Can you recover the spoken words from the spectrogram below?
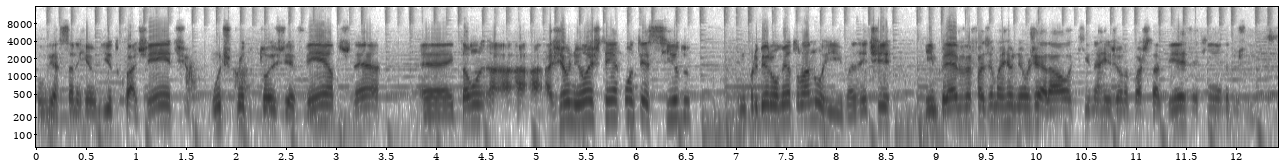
conversando e reunido com a gente, muitos produtores de eventos, né? É, então, a, a, as reuniões têm acontecido no primeiro momento lá no Rio, mas a gente em breve vai fazer uma reunião geral aqui na região da Costa Verde, aqui em Angra dos Reis.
